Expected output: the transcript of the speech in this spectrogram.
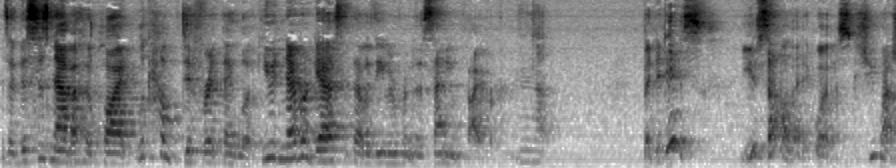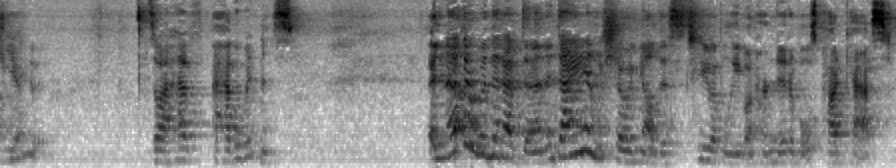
And so this is Navajo ply. Look how different they look. You would never guess that that was even from the same fiber. No. But it is. You saw that it was because you watched me do it. So I have I have a witness. Another one that I've done, and Diane was showing y'all this too, I believe, on her Knittables podcast.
